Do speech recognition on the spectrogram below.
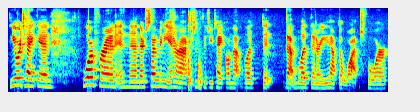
You were taking warfarin, and then there's so many interactions that you take on that blood that that blood thinner you have to watch for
